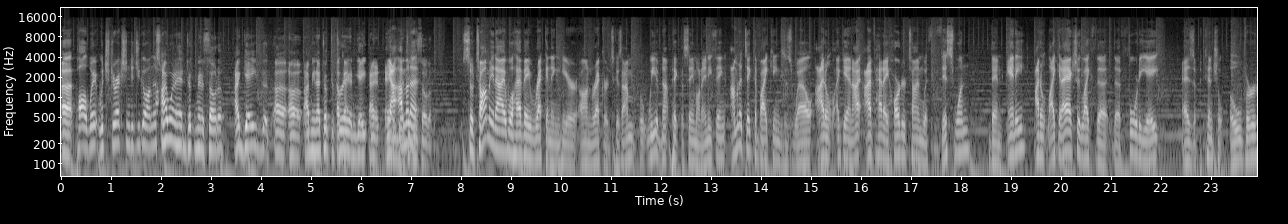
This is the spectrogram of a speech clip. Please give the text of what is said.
Uh, Paul, where, which direction did you go on this one? I went ahead and took Minnesota. I gave the. Uh, uh, I mean, I took the three Okay. and gave. And, and Yeah, I I'm gonna- Minnesota. So Tommy and I will have a reckoning here on records because I'm we have not picked the same on anything. I'm going to take the Vikings as well. I don't again. I, I've had a harder time with this one than any. I don't like it. I actually like the the 48 as a potential over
